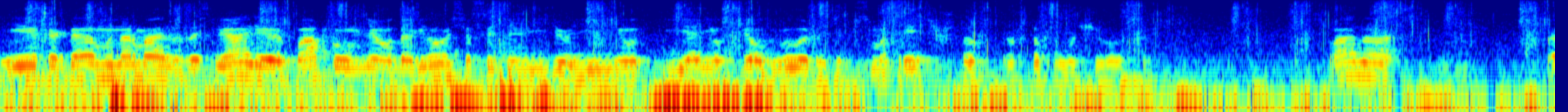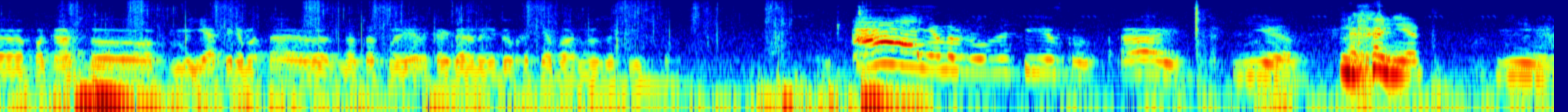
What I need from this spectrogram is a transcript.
И когда мы нормально засняли, папка у меня удалился с этим видео, и, не и я не успел выложить и посмотреть, что, что получилось. Ладно, э, пока что я перемотаю на тот момент, когда я найду хотя бы одну записку. А, я нашел записку! Ай, нет, Наконец. нет.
